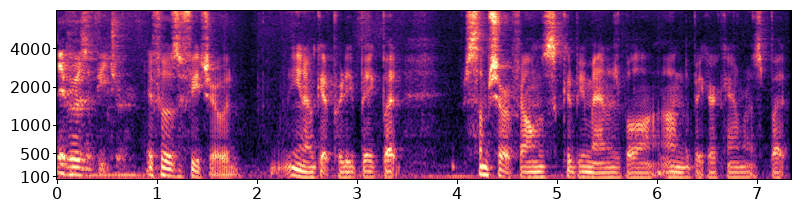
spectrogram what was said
If it was a feature. if it was a feature, it would you know get pretty big. But some short films could be manageable on, the bigger cameras. But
